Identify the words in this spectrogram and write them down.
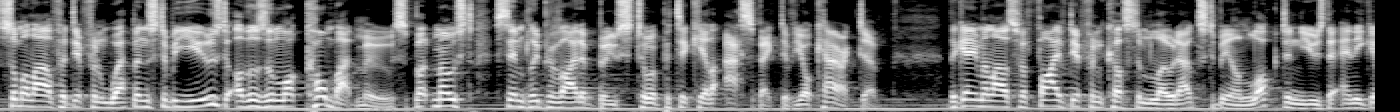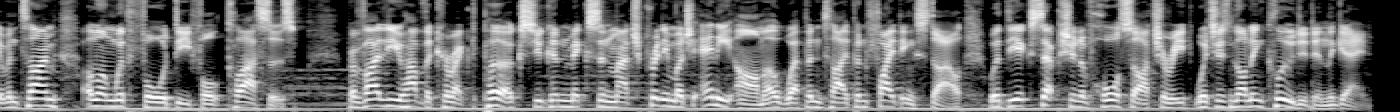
Some allow for different weapons to be used, others unlock combat moves, but most simply provide a boost to a particular aspect of your character. The game allows for five different custom loadouts to be unlocked and used at any given time, along with four default classes. Provided you have the correct perks, you can mix and match pretty much any armor, weapon type, and fighting style, with the exception of horse archery, which is not included in the game.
